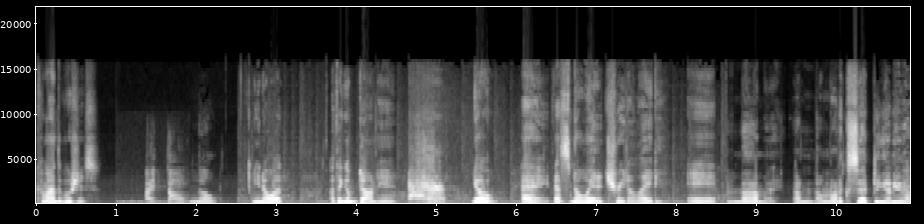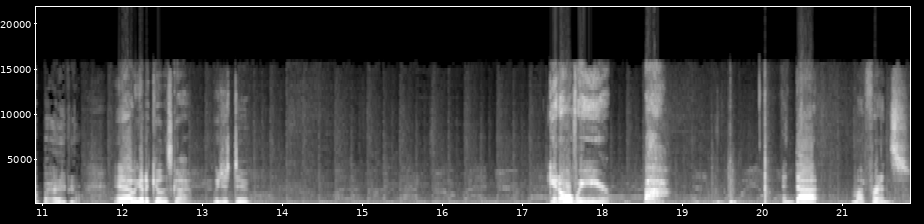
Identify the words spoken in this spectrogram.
Come out of the bushes. I don't No. You know what? I think I'm done here. Yo, hey, that's no way to treat a lady. Eh. Nah, mate. I'm, I'm not accepting any of that behaviour. Yeah, we gotta kill this guy. We just do. Get over here! Bah! And that, my friends,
